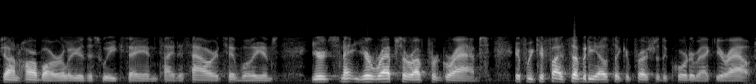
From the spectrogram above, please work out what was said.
John Harbaugh earlier this week saying Titus Howard, Tim Williams, your your reps are up for grabs. If we could find somebody else that could pressure the quarterback, you're out.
